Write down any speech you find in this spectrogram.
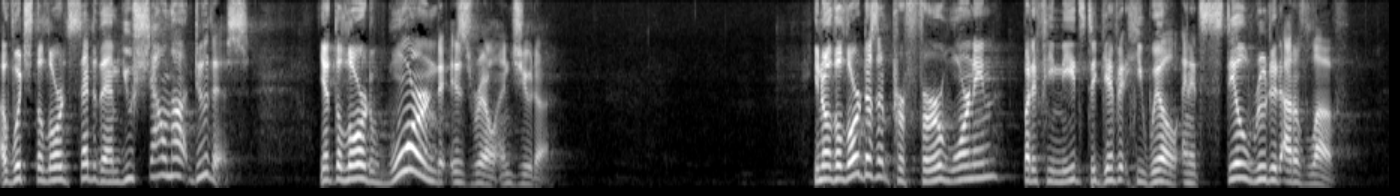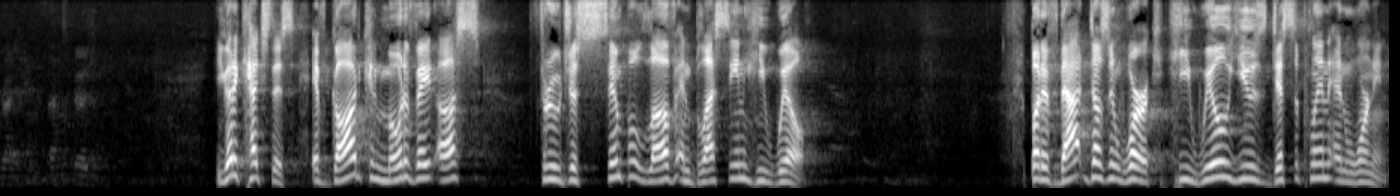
of which the Lord said to them, You shall not do this. Yet the Lord warned Israel and Judah. You know, the Lord doesn't prefer warning, but if he needs to give it, he will, and it's still rooted out of love. You got to catch this. If God can motivate us through just simple love and blessing, He will. But if that doesn't work, He will use discipline and warning.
